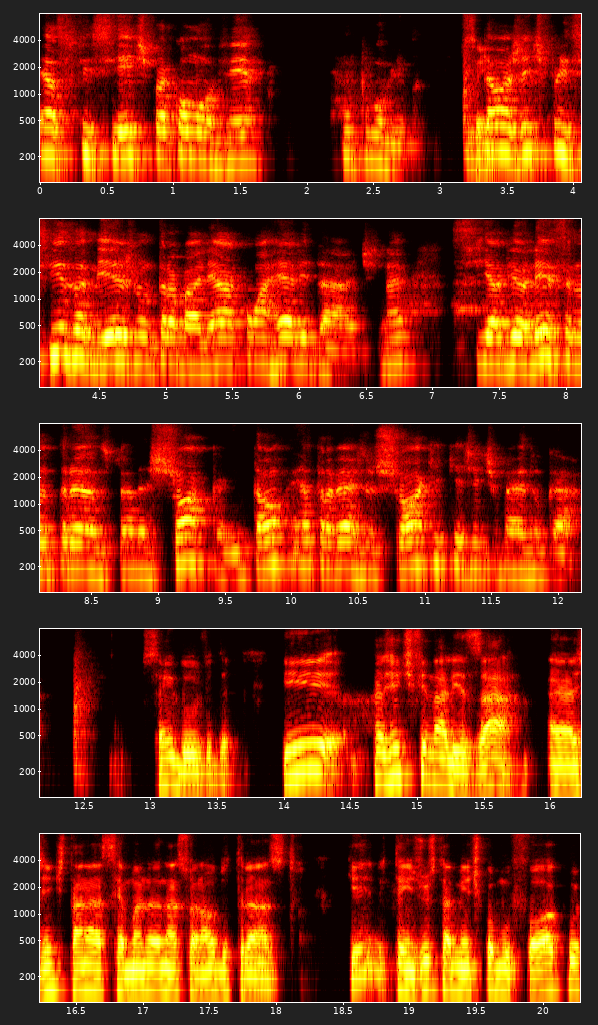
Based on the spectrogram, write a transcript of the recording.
é suficiente para comover o público. Sim. Então a gente precisa mesmo trabalhar com a realidade, né? Se a violência no trânsito ela choca, então é através do choque que a gente vai educar. Sem dúvida. E para a gente finalizar, é, a gente está na Semana Nacional do Trânsito que tem justamente como foco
